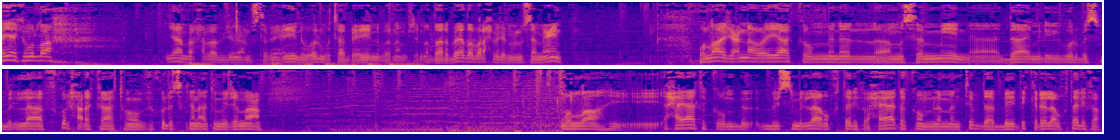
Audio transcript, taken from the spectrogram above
حياكم الله. يا مرحبا بجميع المستمعين والمتابعين لبرنامج النظارة البيضاء. برحب بجميع المستمعين. والله يجعلنا وإياكم من المسمين دائما اللي يقول بسم الله في كل حركاتهم في كل سكناتهم يا جماعة. والله حياتكم بسم الله مختلفة. حياتكم لما تبدأ بذكر الله مختلفة.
